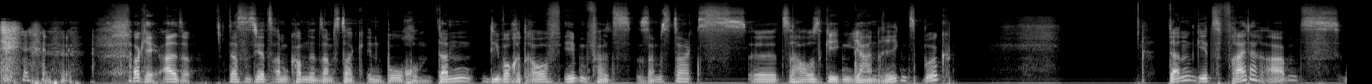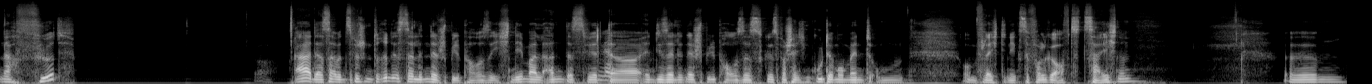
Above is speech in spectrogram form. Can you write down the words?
okay, also, das ist jetzt am kommenden Samstag in Bochum. Dann die Woche drauf ebenfalls samstags äh, zu Hause gegen Jan Regensburg. Dann geht's Freitagabends nach Fürth. Ah, das aber zwischendrin ist da Länderspielpause. Ich nehme mal an, dass wir Ja. da in dieser Länderspielpause, das ist wahrscheinlich ein guter Moment, um, um vielleicht die nächste Folge aufzuzeichnen. Ähm,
